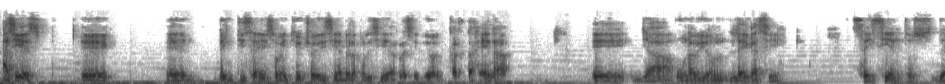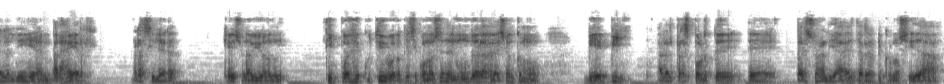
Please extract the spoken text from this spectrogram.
Así es. Eh, 26 o 28 de diciembre la policía recibió en Cartagena eh, ya un avión Legacy 600 de la línea Embraer brasilera, que es un avión tipo ejecutivo, lo que se conoce en el mundo de la aviación como VIP, para el transporte de personalidades de reconocida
